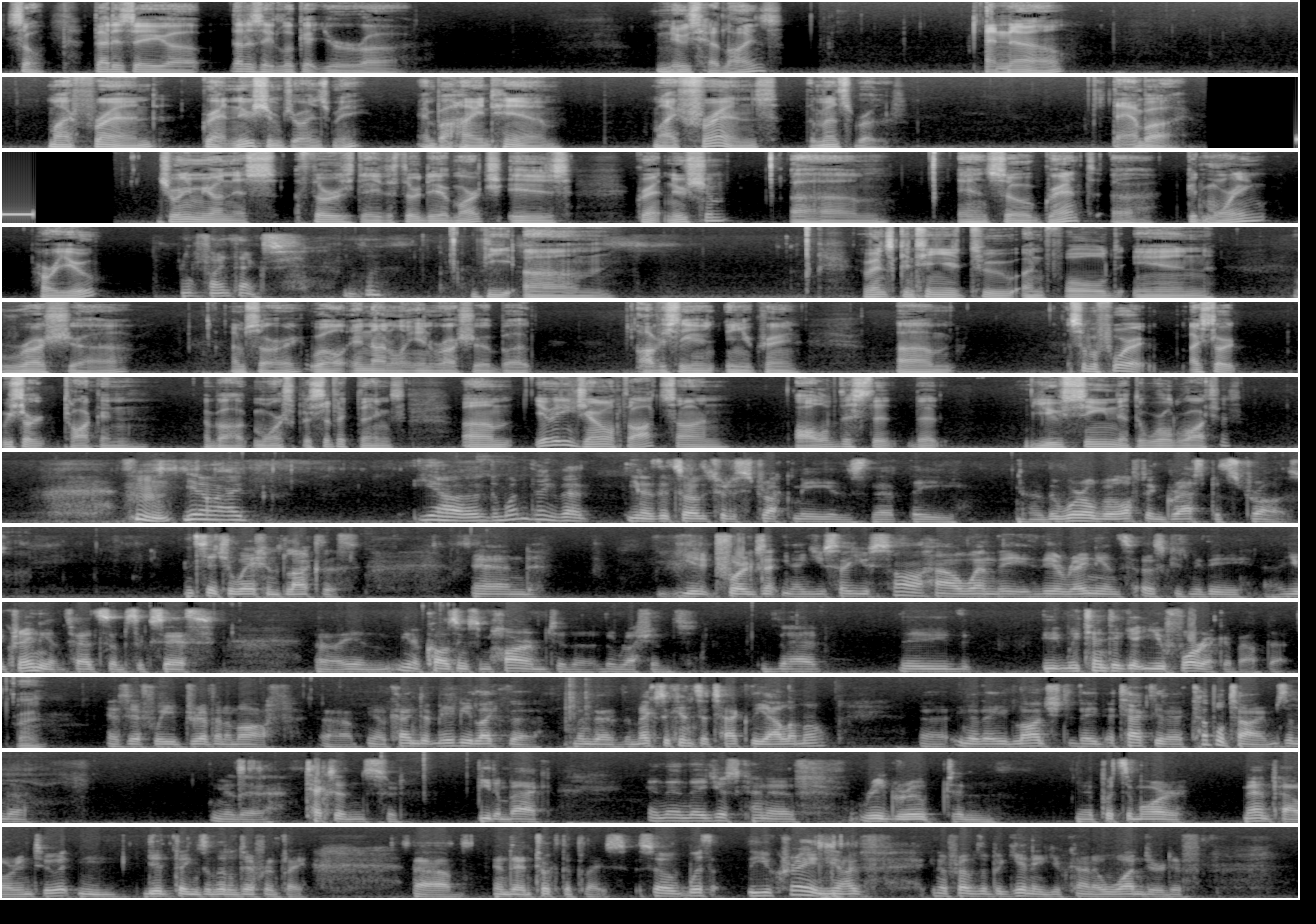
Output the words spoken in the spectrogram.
So that is a uh, that is a look at your uh, news headlines and now, my friend Grant Newsham joins me, and behind him, my friends, the Mensa brothers. Stand by. Joining me on this Thursday, the third day of March, is Grant Newsham. Um, and so, Grant, uh, good morning. How are you? Well, fine, thanks. The um, events continue to unfold in Russia. I'm sorry. Well, and not only in Russia, but obviously in, in Ukraine. Um, so before I start, we start talking about more specific things. Um, you have any general thoughts on all of this that that you've seen that the world watches? You know, I, yeah, the one thing that you know that sort of sort of struck me is that the you know, the world will often grasp at straws in situations like this, and you, for example, you know, you so you saw how when the the Iranians, uh, excuse me, the uh, Ukrainians had some success uh, in you know causing some harm to the the Russians, that the, the we tend to get euphoric about that Right. as if we've driven them off. Uh, you know, kind of maybe like the when the, the Mexicans attacked the Alamo. Uh, you know, they launched, they attacked it a couple times, and the you know the Texans sort of beat them back, and then they just kind of regrouped and you know put some more manpower into it and did things a little differently, um, and then took the place. So with the Ukraine, you know, I've you know from the beginning, you've kind of wondered if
